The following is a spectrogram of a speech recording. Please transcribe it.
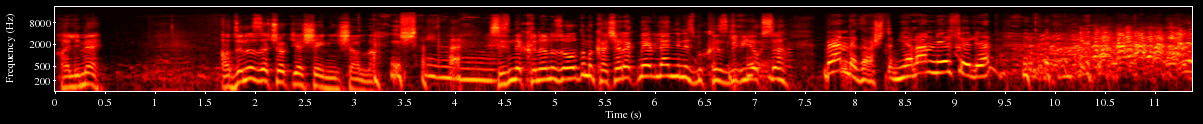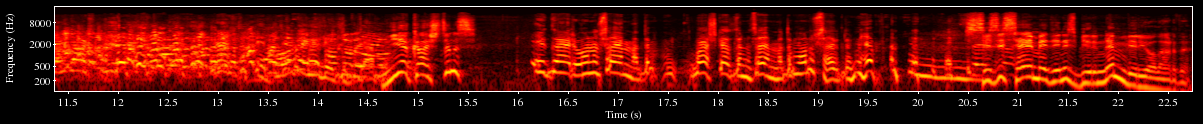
Halime. Adınızla çok yaşayın inşallah. İnşallah. Sizin de kınanız oldu mu? Kaçarak mı evlendiniz bu kız gibi yoksa? Ben de kaçtım. Yalan niye söylüyorsun? Niye kaçtınız? E gari onu sevmedim. Başkasını sevmedim. Onu sevdim. Ne yapalım? Sizi sevmediğiniz birine mi veriyorlardı?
